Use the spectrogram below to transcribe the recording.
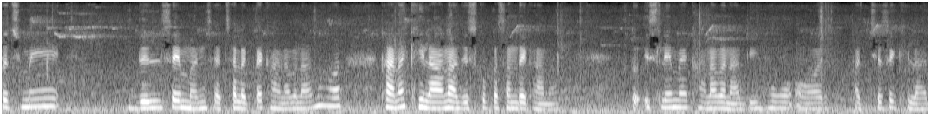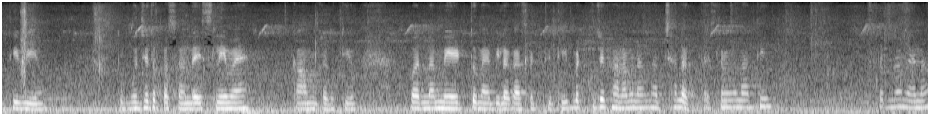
सच में दिल से मन से अच्छा लगता है खाना बनाना और खाना खिलाना, जिसको पसंद है खाना। तो इसलिए मैं खाना बनाती हूँ और अच्छे से खिलाती भी हूँ। तो मुझे तो पसंद है, इसलिए मैं काम करती हूँ। वरना मेड तो मैं भी लगा सकती थी बट मुझे खाना बनाना अच्छा लगता है, इसलिए मैं बनाती हूँ। तब ना मैं ना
